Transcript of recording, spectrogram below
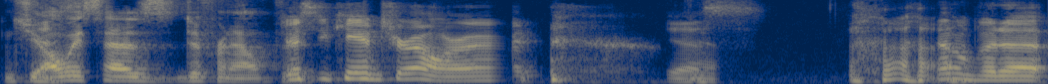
And she Yes. always has different outfits. Jesse Cantrell, right? Yes. No, but uh,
